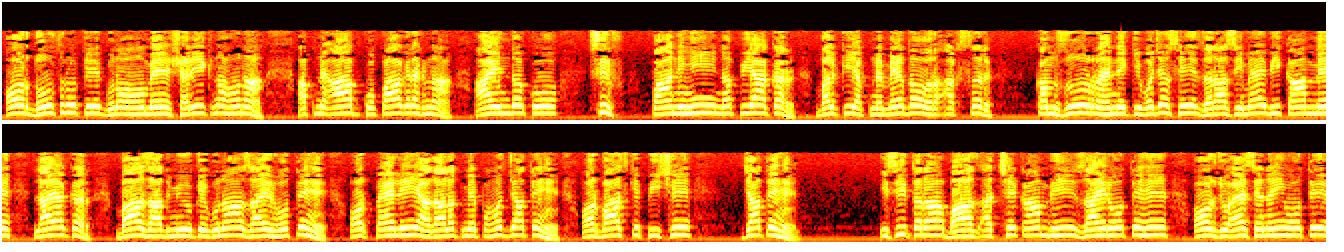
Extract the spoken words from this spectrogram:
اور دوسروں کے گناہوں میں شریک نہ ہونا، اپنے آپ کو پاک رکھنا، آئندہ کو صرف پانی ہی نہ پیا کر، بلکہ اپنے میدا اور اکثر کمزور رہنے کی وجہ سے ذرا سی میں بھی کام میں لایا کر بعض آدمیوں کے گناہ ظاہر ہوتے ہیں اور پہلے ہی عدالت میں پہنچ جاتے ہیں اور بعض کے پیچھے جاتے ہیں۔ اسی طرح بعض اچھے کام بھی ظاہر ہوتے ہیں اور جو ایسے نہیں ہوتے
